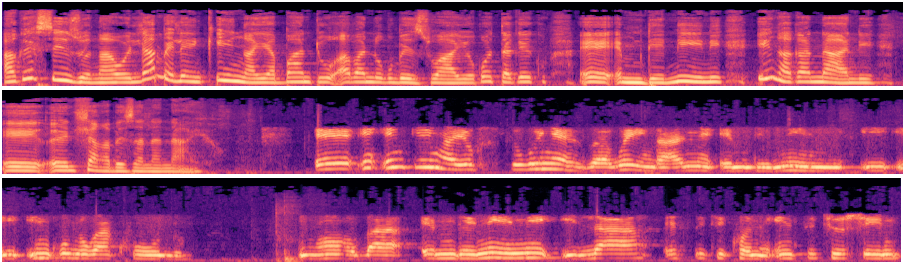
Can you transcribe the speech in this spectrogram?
ake sizwe ngawe lambe lenkinga yabantu abanukubezwayo kodwa ke eh emndenini ingakanani eh enhlangabezana nayo Eh inkinga yokuhlukunyezwa kweingane emndenini inkulu kakhulu. Ngoba emndenini ila esithi khona institution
